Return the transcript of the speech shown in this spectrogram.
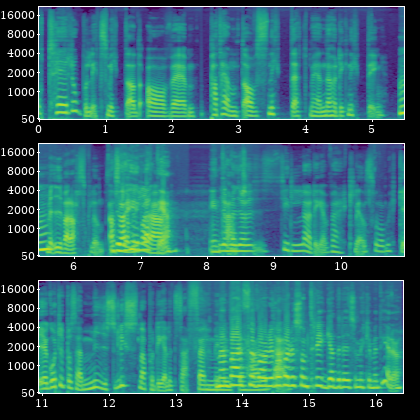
otroligt smittad av eh, patentavsnittet med Nördig Knitting Mm. med Ivar Asplund. du har hyllat bara- det internt. Ja men jag gillar det verkligen så mycket. Jag går typ och så här myslyssna på det lite så här fem minuter Men varför här var det, vad var det som triggade dig så mycket med det då?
